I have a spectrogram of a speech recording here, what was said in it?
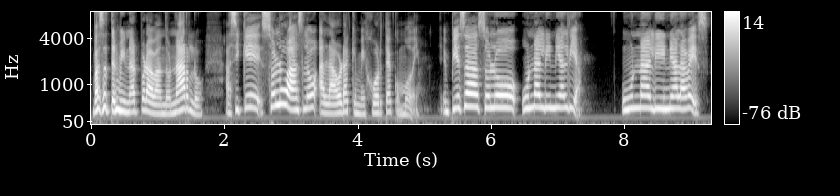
Vas a terminar por abandonarlo, así que solo hazlo a la hora que mejor te acomode. Empieza solo una línea al día, una línea a la vez,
